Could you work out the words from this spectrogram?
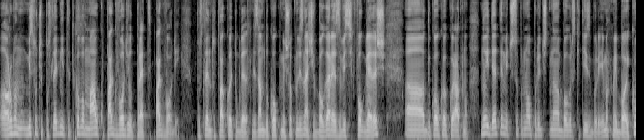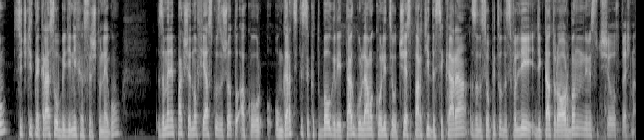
Орбан, мисля, че последните такова малко пак води отпред. Пак води. Последното това, което гледах. Не знам доколко ми, е, защото нали знаеш, в България зависи какво гледаш, а, доколко е акуратно. Но идеята ми е, че супер много приличат на българските избори. Имахме и Бойко, всички накрая се обединиха срещу него. За мен е пак ще едно фиаско, защото ако унгарците са като българи и так голяма коалиция от 6 партии да се кара, за да се опитва да свали диктатора Орбан, не мисля, че ще е успешна.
